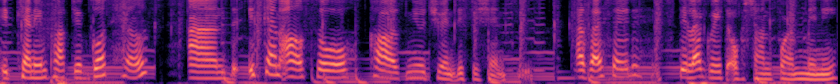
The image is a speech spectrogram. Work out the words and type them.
It can impact your gut health and it can also cause nutrient deficiencies. As I said, it's still a great option for many.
